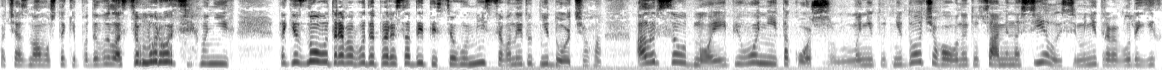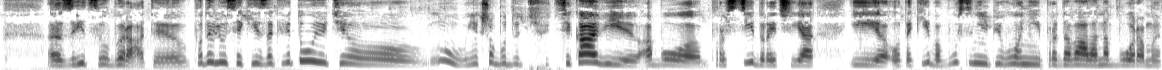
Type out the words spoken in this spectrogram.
Хоча знову ж таки подивилась цьому році, мені їх так і знову треба буде пересадити з цього місця. Вони тут ні до чого. Але все одно, і півонії також. Мені тут ні до чого, вони тут самі насіялись, і мені треба буде їх е, звідси обирати. Подивлюсь, які заквітують. Ну, якщо будуть цікаві або прості. До речі, я і отакі бабусині півонії продавала наборами.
